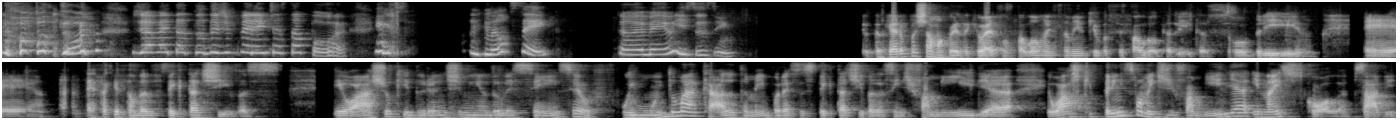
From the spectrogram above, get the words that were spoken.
no futuro já vai estar tudo diferente essa porra. Então, não sei. Então é meio isso, assim. Eu quero puxar uma coisa que o Edson falou, mas também o que você falou, Thalita, sobre é, essa questão das expectativas. Eu acho que durante minha adolescência eu fui muito marcado também por essas expectativas assim de família. Eu acho que principalmente de família e na escola, sabe?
